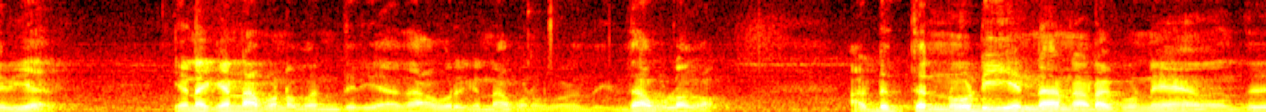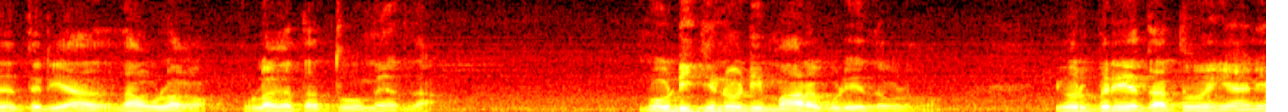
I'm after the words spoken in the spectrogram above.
தெரியாது. எனக்கு என்ன பண்ண போகிறேன்னு தெரியாது. அவருக்கு என்ன பண்ண போகிறது இதுதான் உலகம். அடுத்த நொடி என்ன நடக்கும்னே வந்து தெரியாதது தான் உலகம். உலக தத்துவமே அதுதான். நொடிக்கு நொடி மாறக்கூடிய இந்த உலகம். இவர் பெரிய தத்துவ ஞானி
